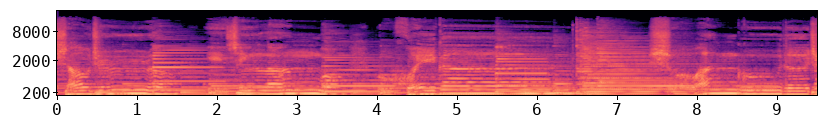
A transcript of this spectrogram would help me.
烧炙热，已经冷漠，不悔改，说顽固的执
